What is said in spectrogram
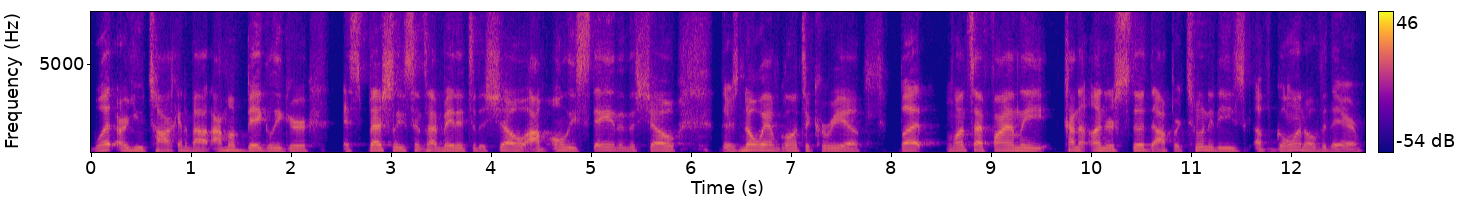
"What are you talking about? I'm a big leaguer, especially since I made it to the show. I'm only staying in the show. There's no way I'm going to Korea." But once I finally kind of understood the opportunities of going over there,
